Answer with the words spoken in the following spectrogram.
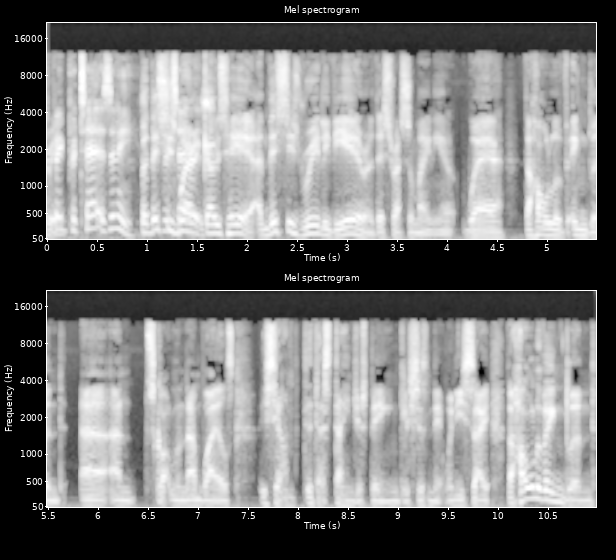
period. big potatoes, isn't he? But this is where it goes here, and this is really the era, this WrestleMania, where the whole of England uh, and Scotland and Wales. You see, I'm, that's dangerous being English, isn't it? When you say the whole of England,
